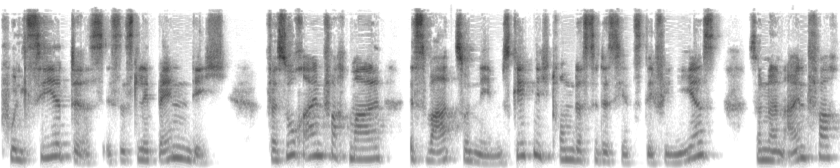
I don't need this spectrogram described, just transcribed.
Pulsiert es? Ist es lebendig? Versuch einfach mal, es wahrzunehmen. Es geht nicht darum, dass du das jetzt definierst, sondern einfach,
